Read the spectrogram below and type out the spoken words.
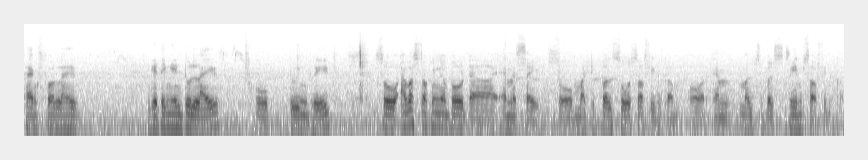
thanks for live getting into life. Hope doing great. So I was talking about uh, MSI, so multiple source of income or M- multiple streams of income.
